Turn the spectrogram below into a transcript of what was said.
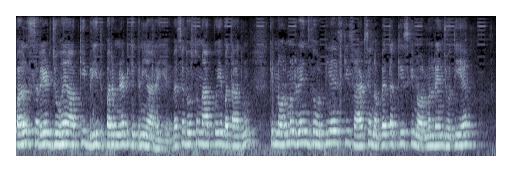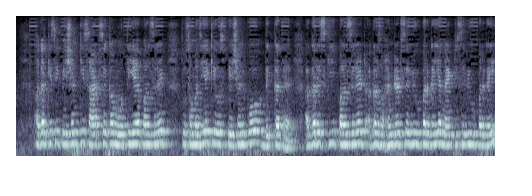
पल्स रेट जो है आपकी ब्रीथ पर मिनट कितनी आ रही है। वैसे दोस्तों, मैं आपको ये बता दूँ कि नॉर्मल रेंज जो होती है, इसकी 60 से 90 तक की इसकी नॉर्मल रेंज होती है। अगर किसी पेशेंट की 60 से कम होती है पल्स रेट तो समझिए कि उस पेशेंट को दिक्कत है। अगर इसकी पल्स रेट अगर 100 से भी ऊपर गई या 90 से भी ऊपर गई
